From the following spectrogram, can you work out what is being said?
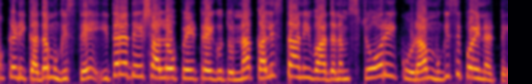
ఒక్కడి కథ ముగిస్తే ఇతర దేశాల్లో పేట్రేగుతున్న ఖలిస్తానీ వాదనం స్టోరీ కూడా ముగిసిపోయినట్టే.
